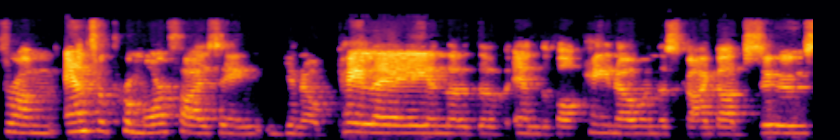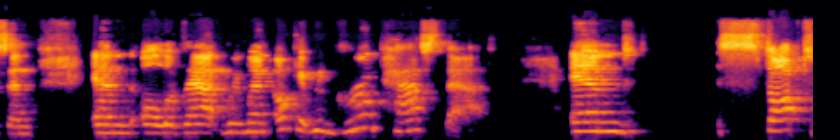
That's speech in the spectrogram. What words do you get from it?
from anthropomorphizing you know pele and the, the and the volcano and the sky god zeus and and all of that we went okay we grew past that and stopped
